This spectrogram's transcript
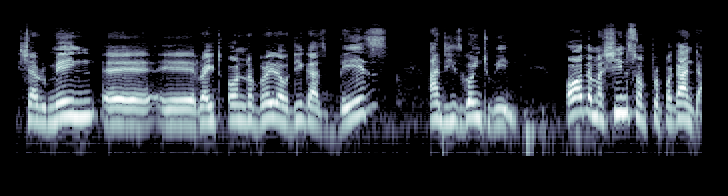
shall remain uh, uh, right on Raila Odinga's base, and he's going to win. All the machines of propaganda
